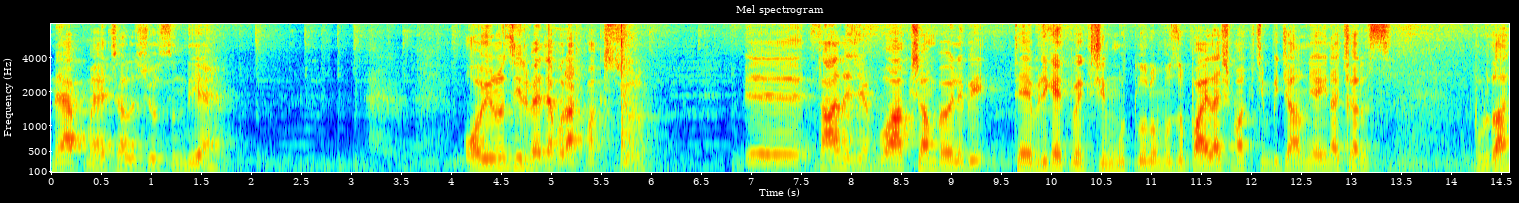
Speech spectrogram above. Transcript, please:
Ne yapmaya çalışıyorsun diye. Oyunu zirvede bırakmak istiyorum. Ee, sadece bu akşam böyle bir tebrik etmek için, mutluluğumuzu paylaşmak için bir canlı yayın açarız. Buradan.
